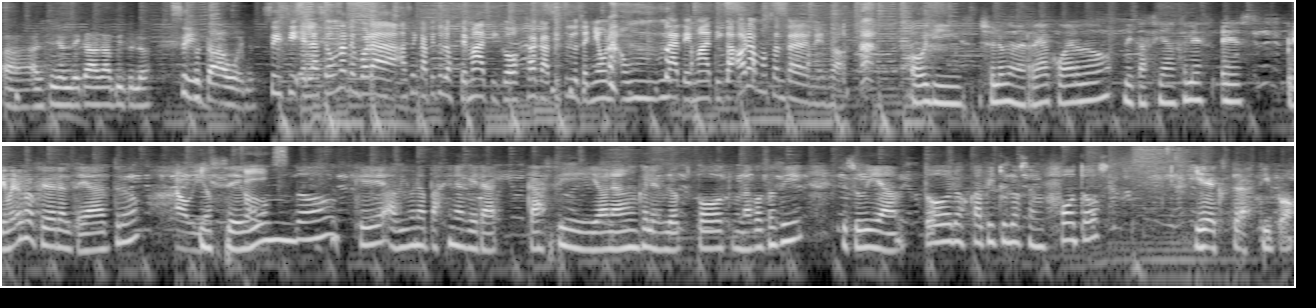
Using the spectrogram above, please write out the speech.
a- al final de cada capítulo. Sí. Eso estaba bueno. Sí, sí, en la segunda temporada hacen capítulos temáticos. Cada capítulo tenía una, un- una temática. Ahora vamos a entrar en eso. Olis, yo lo que me reacuerdo de Casi Ángeles es, primero que lo fui a ver al teatro, Obvio. y segundo que había una página que era Casi Ángeles Blogspot, una cosa así, que subían todos los capítulos en fotos y extras, tipo,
